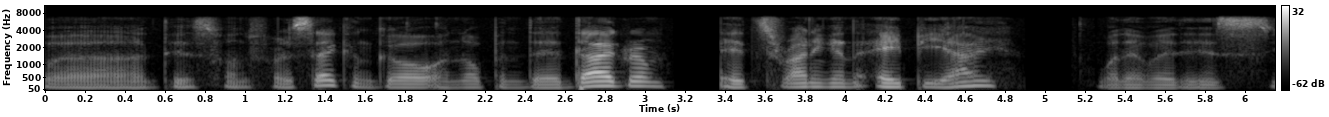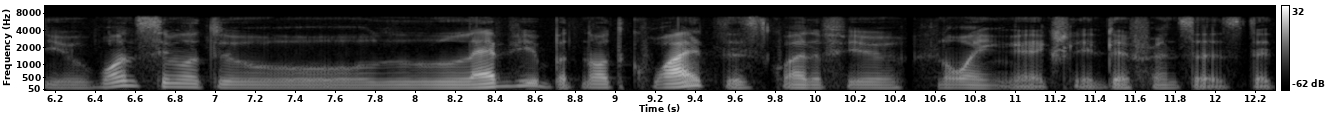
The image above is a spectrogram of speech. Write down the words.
uh, this one for a second, go and open the diagram. It's running an API, whatever it is you want, similar to LabVIEW, but not quite. There's quite a few annoying actually differences that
